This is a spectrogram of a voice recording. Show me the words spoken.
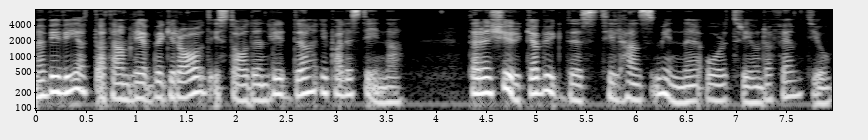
men vi vet att han blev begravd i staden Lydda i Palestina där en kyrka byggdes till hans minne år 350.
